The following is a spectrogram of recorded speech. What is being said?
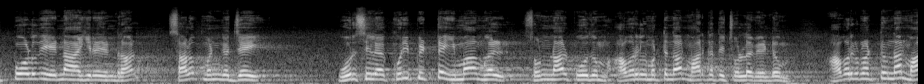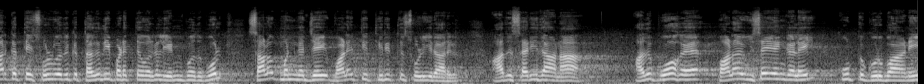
இப்பொழுது என்ன ஆகிறது என்றால் சலப் மன்கஜை ஒரு சில குறிப்பிட்ட இமாம்கள் சொன்னால் போதும் அவர்கள் மட்டும்தான் மார்க்கத்தை சொல்ல வேண்டும். அவர்கள் மட்டும்தான் மார்க்கத்தை சொல்வதற்கு தகுதி படைத்தவர்கள் என்பது போல் சலப் மன்கஜை வளைத்து திரித்து சொல்கிறார்கள். அது சரிதானா? அது போக பல விஷயங்களை கூட்டு குர்பானி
